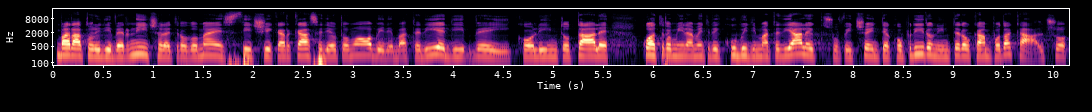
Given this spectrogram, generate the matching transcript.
barattoli di vernice, elettrodomestici, carcasse di automobili, batterie di veicoli. In totale 4.000 metri cubi di materiale sufficienti a coprire un intero campo da calcio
